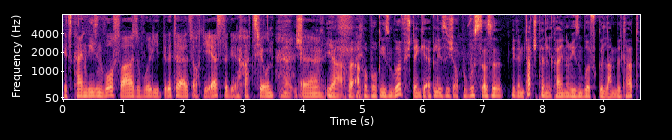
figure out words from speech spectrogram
jetzt kein Riesenwurf war, sowohl die dritte als auch die erste Generation. Ja, ich, äh, ja, aber apropos Riesenwurf, ich denke, Apple ist sich auch bewusst, dass er mit dem Touchpanel keinen Riesenwurf gelandet hat.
